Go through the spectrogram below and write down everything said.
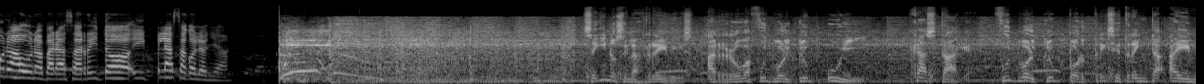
1 a 1 para Cerrito y Plaza Colonia. Seguinos en las redes, arroba Fútbol Club UI. Hashtag Fútbol Club por 1330 AM.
